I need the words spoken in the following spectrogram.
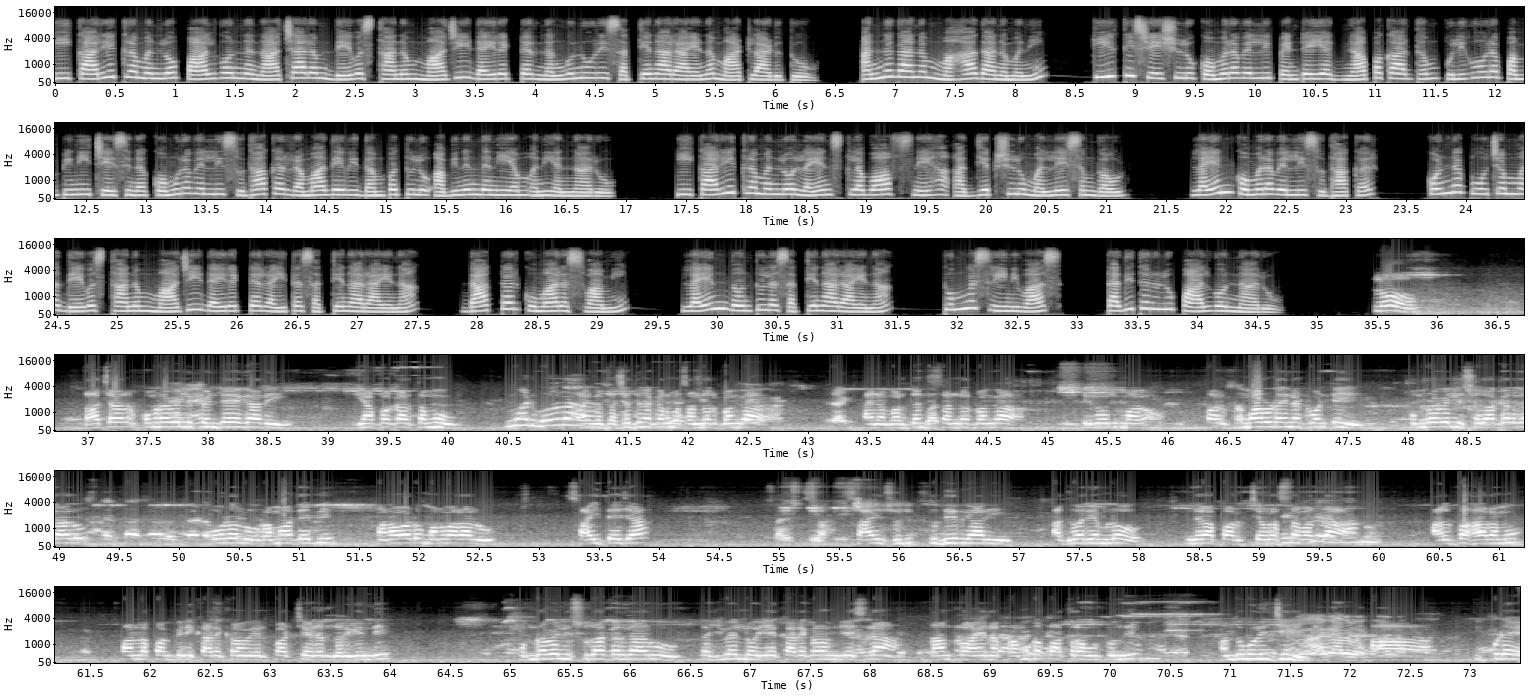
ఈ కార్యక్రమంలో పాల్గొన్న నాచారం దేవస్థానం మాజీ డైరెక్టర్ నంగునూరి సత్యనారాయణ మాట్లాడుతూ అన్నదానం మహాదానమని కీర్తిశేషులు కొమరవెల్లి పెంటయ్య జ్ఞాపకార్థం పులిహోర పంపిణీ చేసిన కొమురవెల్లి సుధాకర్ రమాదేవి దంపతులు అభినందనీయం అని అన్నారు. ఈ కార్యక్రమంలో లయన్స్ క్లబ్ ఆఫ్ స్నేహ అధ్యక్షులు మల్లేశం గౌడ్ లయన్ కొమరవెల్లి సుధాకర్ కొండ పోచమ్మ దేవస్థానం మాజీ director Ayitha Satyanarayana doctor Kumaraswamy lion Donthula Satyanarayana Thumma Srinivas తదితరులు పాల్గొన్నారు. దాచారం కుమరవెల్లి పెంటయ్య గారి జ్ఞాపకార్థము ఆయన దశదిన కర్మ సందర్భంగా ఆయన వర్ధంతి సందర్భంగా ఈరోజు మా వారి కుమారుడైనటువంటి కుమరవెల్లి సుధాకర్ గారు కోడలు రమాదేవి మనవాడు మనవరాలు సాయి తేజ సాయి సుధీ సుధీర్ గారి ఆధ్వర్యంలో ఇందిరా పార్క్ చౌరస్తా వద్ద అల్పాహారము పండ్ల పంపిణీ కార్యక్రమం ఏర్పాటు చేయడం జరిగింది. కుమ్రవెల్లి సుధాకర్ గారు గజ్వేల్లో ఏ కార్యక్రమం చేసినా దాంట్లో ఆయన ప్రముఖ పాత్ర ఉంటుంది. అందుగురించి ఇప్పుడే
